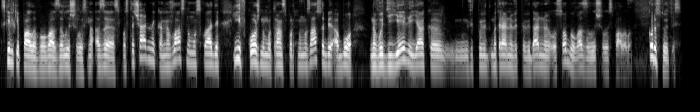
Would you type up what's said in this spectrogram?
скільки палива у вас залишилось на АЗС постачальника на власному складі, і в кожному транспортному засобі або на водієві, як е, відповід... матеріально відповідальної особи, у вас залишилось паливо. Користуйтесь.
